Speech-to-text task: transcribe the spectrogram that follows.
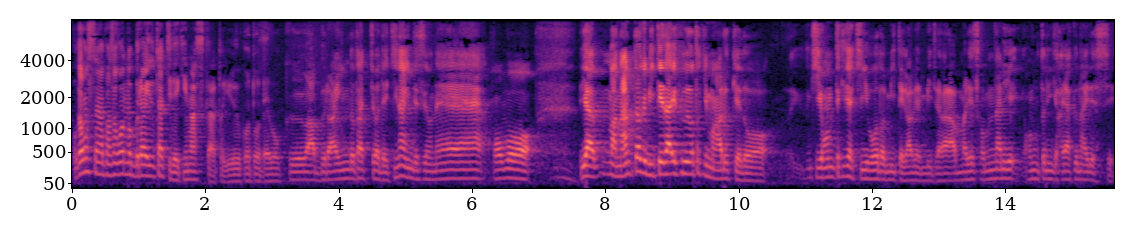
岡本さんはパソコンのブラインドタッチできますか？ということで僕はブラインドタッチはできないんですよね。ほぼ。いやまあなんとなく見てない風の時もあるけど基本的にはキーボード見て画面見てだからあんまりそんなに本当に速くないですし。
